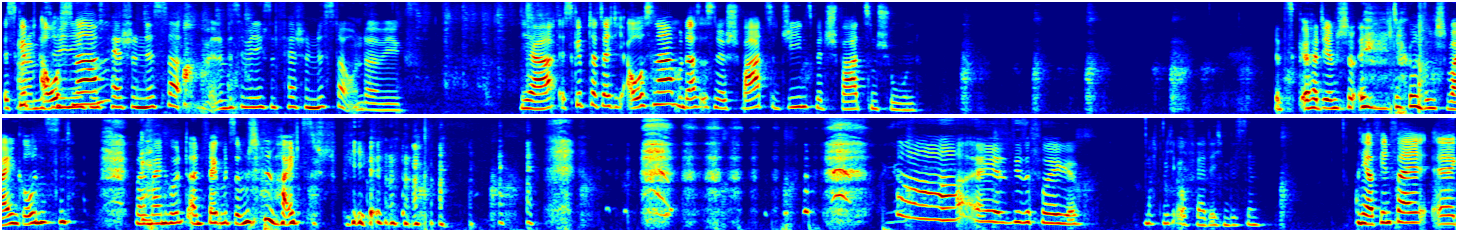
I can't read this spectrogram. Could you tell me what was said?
Es Aber gibt du Ausnahmen. Fashionista, dann bist du wenigstens Fashionista unterwegs. Ja, es gibt tatsächlich Ausnahmen und das ist eine schwarze Jeans mit schwarzen Schuhen. Jetzt hört ihr im, Sch- im Hintergrund so ein Schwein grunzen, weil mein Hund anfängt mit so einem Schwein zu spielen. ah, ey, diese Folge macht mich auch fertig ein bisschen. Ja, auf jeden Fall, äh,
